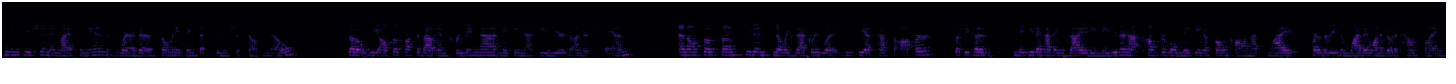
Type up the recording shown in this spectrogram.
communication, in my opinion, where there are so many things that students just don't know. So we also talked about improving that, making that easier to understand. And also some students know exactly what UCS has to offer, but because maybe they have anxiety, maybe they're not comfortable making a phone call, and that's why part of the reason why they want to go to counseling.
